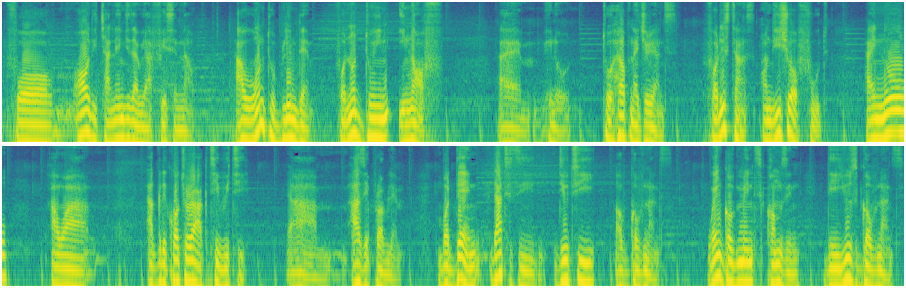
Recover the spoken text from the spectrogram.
for all the challenges that we are facing now, I want to blame them for not doing enough, um, you know, to help Nigerians. For instance, on the issue of food, I know our agricultural activity um, has a problem, but then that is the duty of governance. When government comes in, they use governance,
